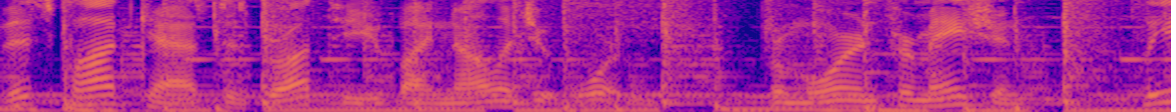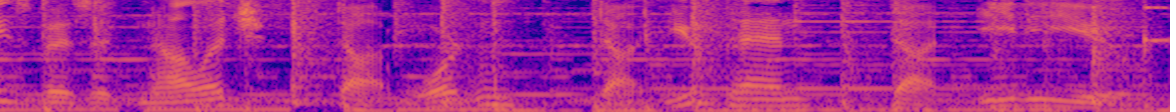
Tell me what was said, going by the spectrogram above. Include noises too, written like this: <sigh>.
This podcast is brought to you by Knowledge at Wharton. For more information, please visit knowledge.wharton.upenn.edu.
